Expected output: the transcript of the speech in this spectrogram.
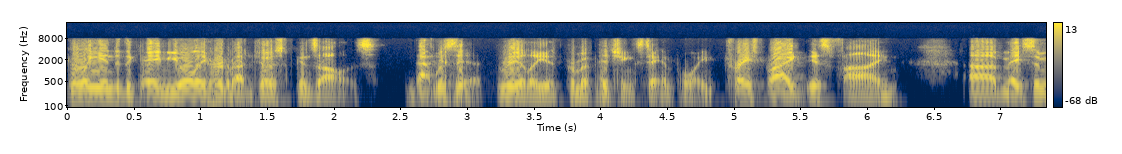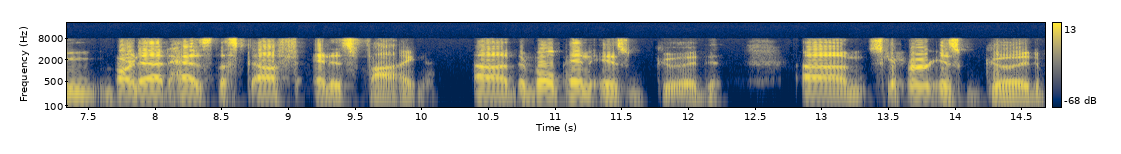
going into the game. You only heard about Joseph Gonzalez. That was it, really, from a pitching standpoint. Trace Bright is fine. Uh, Mason Barnett has the stuff and is fine. Uh, their bullpen is good. Um, Skipper is good.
